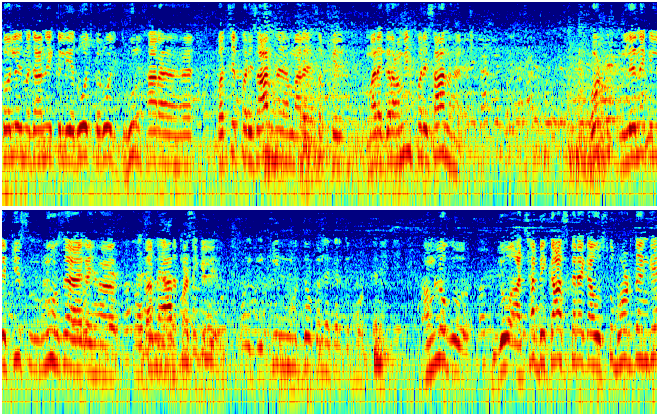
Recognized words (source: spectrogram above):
कॉलेज में जाने के लिए रोज का रोज धूल खा रहे हैं। बच्चे परेशान हैं हमारे सबके हमारे ग्रामीण परेशान हैं। वोट लेने के लिए किस मुँह से आएगा यहाँ भारतीय जनता पार्टी के लिए? किन मुद्दों को लेकर के वोट करेंगे? हम लोग जो अच्छा विकास करेगा उसको वोट देंगे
